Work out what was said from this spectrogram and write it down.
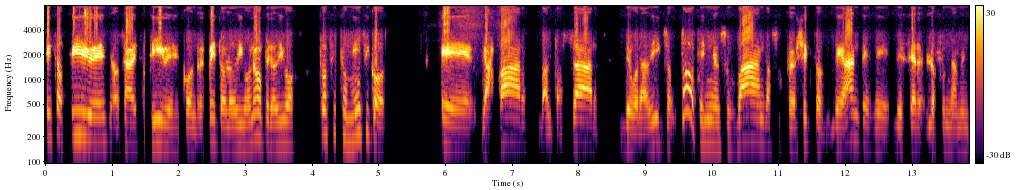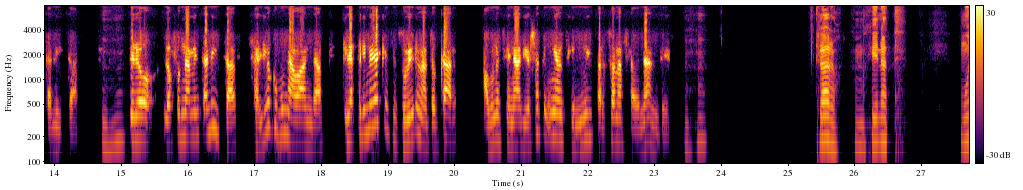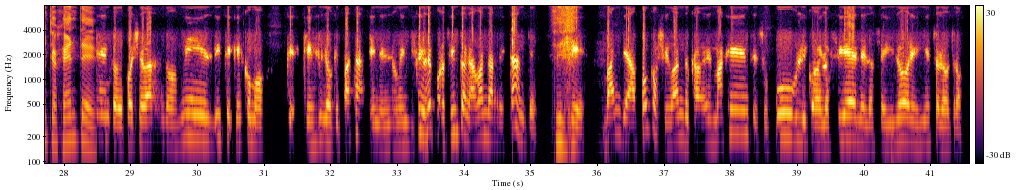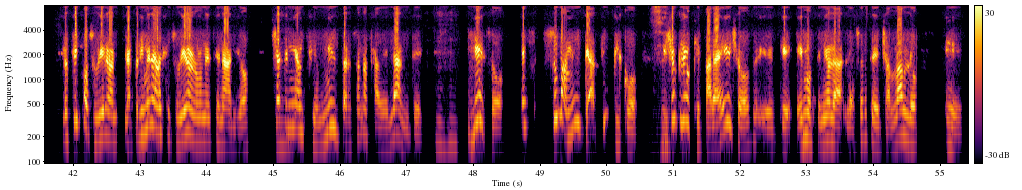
estos pibes, o sea, estos pibes, con respeto lo digo, no, pero digo, todos estos músicos, eh, Gaspar, Baltasar, Deborah Dixon, todos tenían sus bandas, sus proyectos de antes de, ser los fundamentalistas. Pero los fundamentalistas salió como una banda que la primera vez que se subieron a tocar a un escenario ya tenían 100.000 personas adelante. Claro. Imagínate, mucha gente. Después llevar 2000, viste que es como, que, es lo que pasa en el 99% de la banda restante, que van de a poco llevando cada vez más gente, su público, los fieles, los seguidores y eso lo otro. Los tipos subieron, la primera vez que subieron a un escenario, ya tenían 100.000 personas adelante. Y eso es sumamente atípico. Y yo creo que para ellos, eh, que hemos tenido la, suerte de charlarlo, eh,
